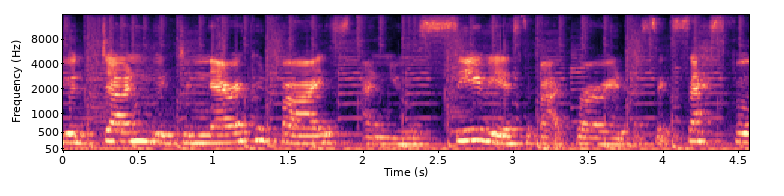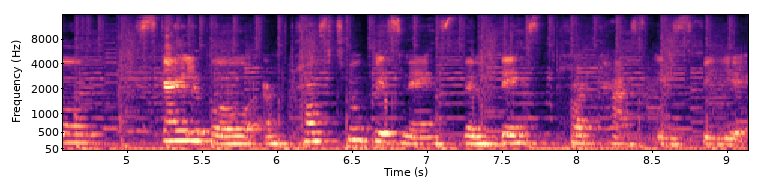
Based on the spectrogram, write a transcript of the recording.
you're done with generic advice and you're serious about growing a successful, scalable, and profitable business, then this podcast is for you.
